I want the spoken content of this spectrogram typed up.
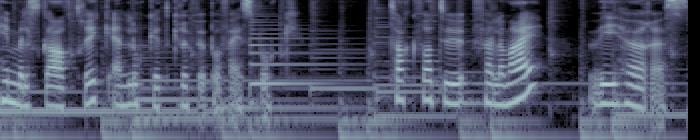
Himmelske avtrykk, en lukket gruppe på Facebook. Takk for at du følger meg. Vi høres.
